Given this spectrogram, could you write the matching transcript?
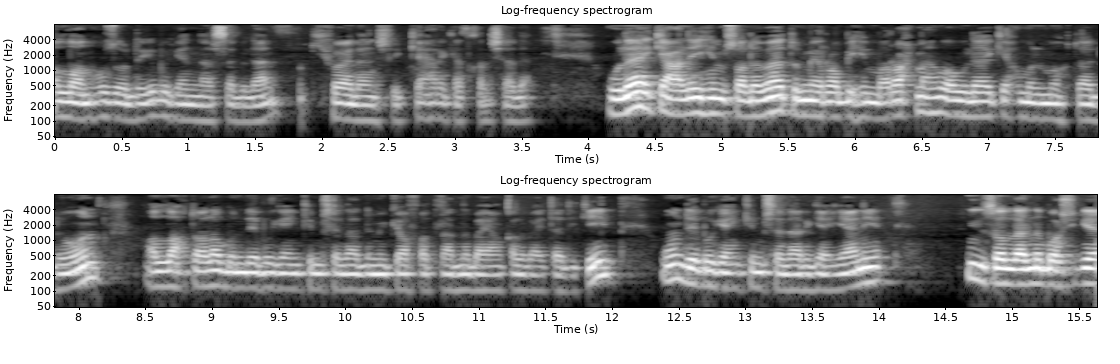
allohni huzuridagi bo'lgan narsa bilan kifoyalanishlikka harakat qilishadi. Ulayka alayhim salavatu min robbihim va rahmah va ulayka humul muhtadun. Alloh taolo bunday bo'lgan kimsalarni mukofotlarini bayon qilib aytadiki unday bo'lgan kimsalarga ya'ni insonlarni boshiga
